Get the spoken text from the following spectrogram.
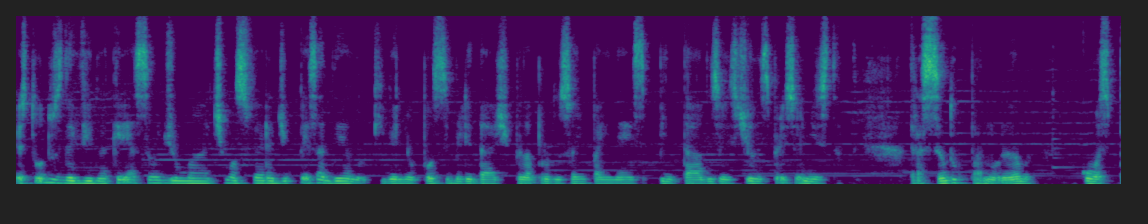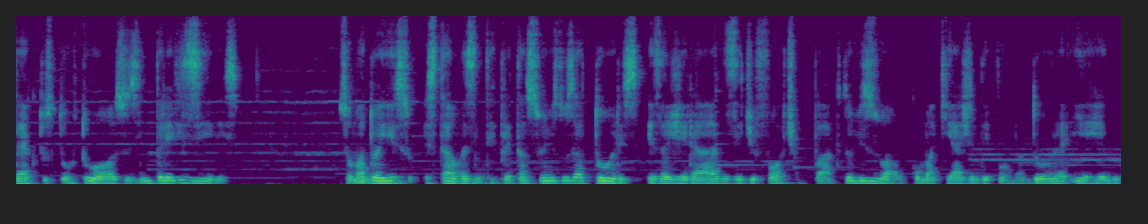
estudos devido à criação de uma atmosfera de pesadelo que ganhou possibilidade pela produção em painéis pintados ao estilo expressionista, traçando um panorama com aspectos tortuosos e imprevisíveis. Somado a isso, estavam as interpretações dos atores, exageradas e de forte impacto visual, com maquiagem deformadora e enredo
